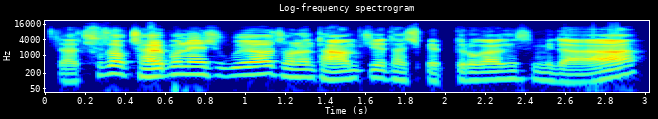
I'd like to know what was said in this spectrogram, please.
자, 추석 잘 보내시고요. 저는 다음 주에 다시 뵙도록 하겠습니다.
